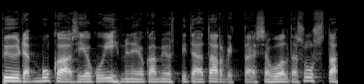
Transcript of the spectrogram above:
pyydä mukaasi joku ihminen, joka myös pitää tarvittaessa huolta susta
